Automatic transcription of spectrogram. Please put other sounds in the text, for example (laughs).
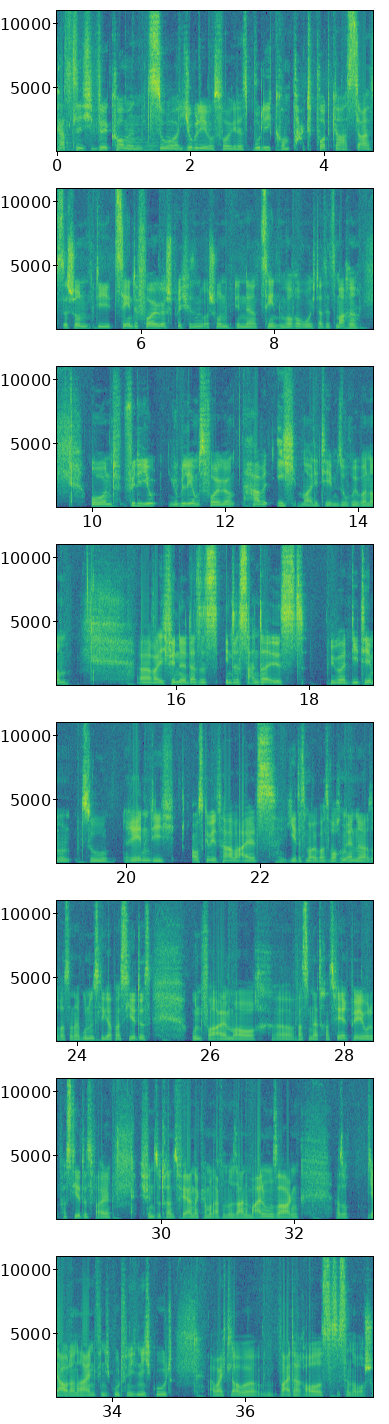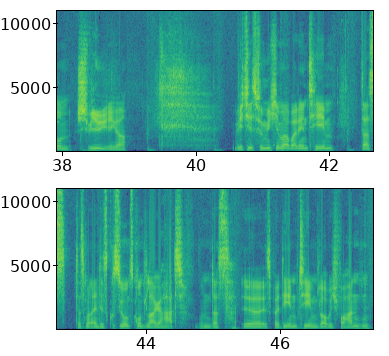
herzlich willkommen zur Jubiläumsfolge des Bully Kompakt Podcasts. Ja, es ist schon die zehnte Folge, sprich, wir sind aber schon in der zehnten Woche, wo ich das jetzt mache. Und für die Ju Jubiläumsfolge habe ich mal die Themensuche übernommen, äh, weil ich finde, dass es interessanter ist, über die Themen zu reden, die ich ausgewählt habe, als jedes Mal übers Wochenende, also was in der Bundesliga passiert ist und vor allem auch, äh, was in der Transferperiode passiert ist, weil ich finde, zu Transferen, da kann man einfach nur seine Meinung sagen. Also ja oder nein, finde ich gut, finde ich nicht gut. Aber ich glaube, weiter raus, das ist dann aber auch schon schwieriger. Wichtig ist für mich immer bei den Themen, dass, dass man eine Diskussionsgrundlage hat und das äh, ist bei den Themen, glaube ich, vorhanden.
